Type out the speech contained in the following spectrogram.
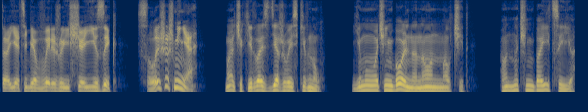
то я тебе вырежу еще язык! Слышишь меня?» Мальчик, едва сдерживаясь, кивнул. Ему очень больно, но он молчит. Он очень боится ее.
